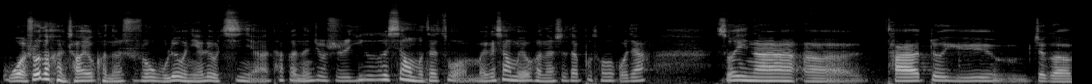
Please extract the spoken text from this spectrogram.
我说的很长，有可能是说五六年、六七年，他可能就是一个个项目在做，每个项目有可能是在不同的国家，所以呢，呃，他对于这个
